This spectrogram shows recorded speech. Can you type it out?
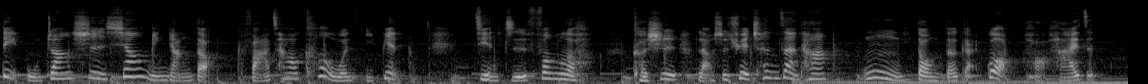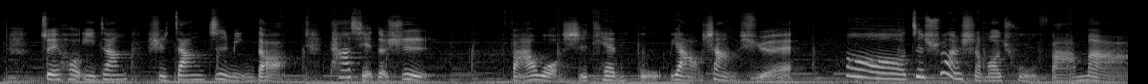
第五章是肖明阳的，罚抄课文一遍，简直疯了。可是老师却称赞他，嗯，懂得改过，好孩子。最后一张是张志明的，他写的是罚我十天不要上学。哦，这算什么处罚嘛？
